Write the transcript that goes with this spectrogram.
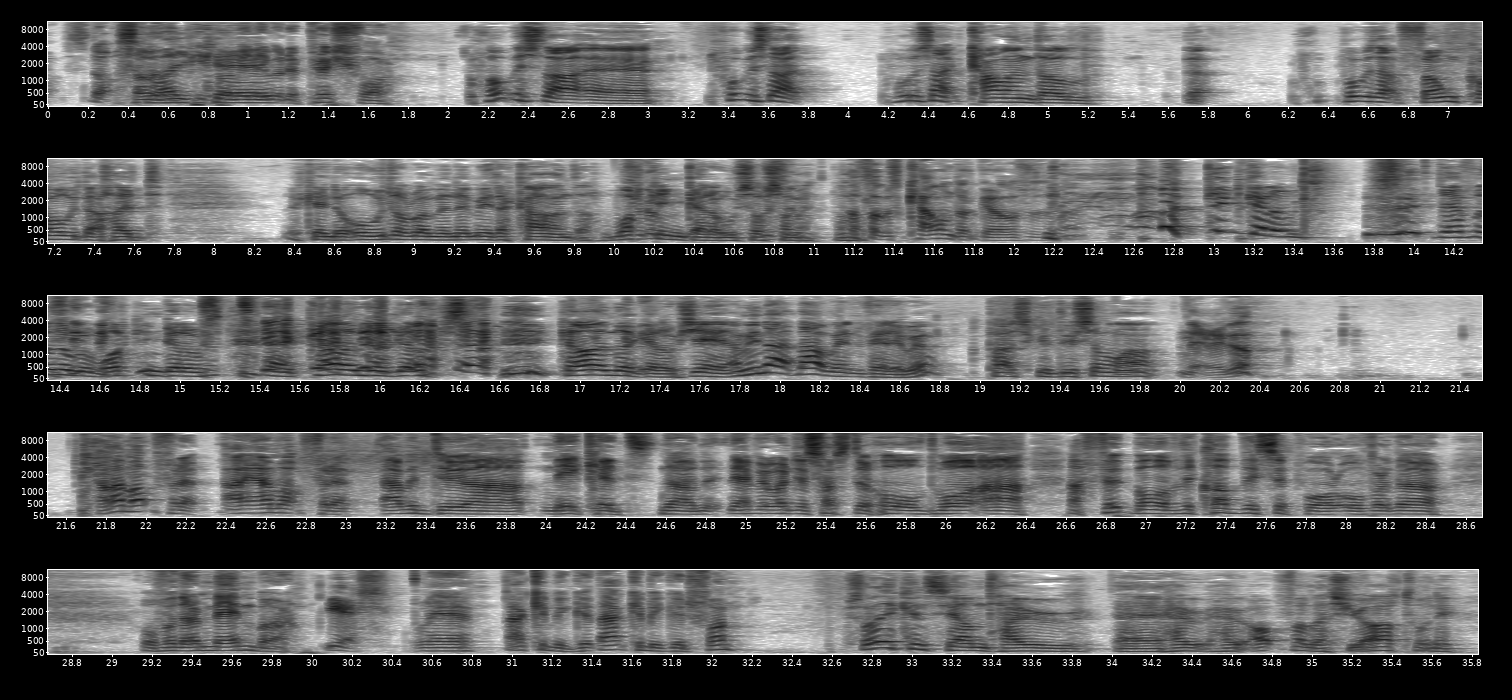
It's not something Like, that people are really uh, going to push for. What was that? Uh, what was that? What was that calendar? That what was that film called that had the kind of older women that made a calendar? Working Girls or something? I thought it was Calendar Girls, wasn't it? Working Girls. Definitely not Working Girls. Uh, calendar Girls. calendar Girls. Yeah, I mean that that went very well. Perhaps we could do something like that. there we go. I'm up for it. I am up for it. I would do a naked. No, everyone just has to hold what a, a football of the club they support over their over their member. Yes. Yeah, that could be good. That could be good fun. Slightly concerned how uh, how how up for this you are, Tony.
